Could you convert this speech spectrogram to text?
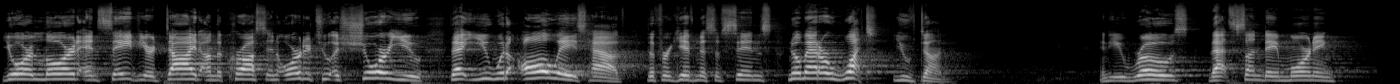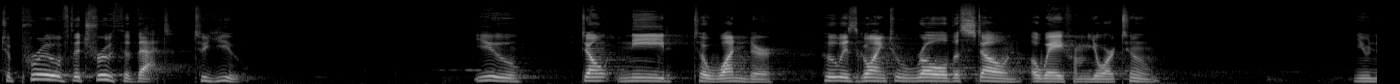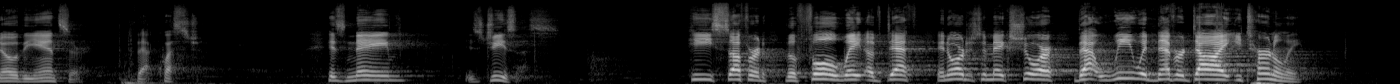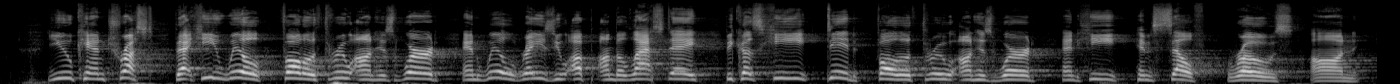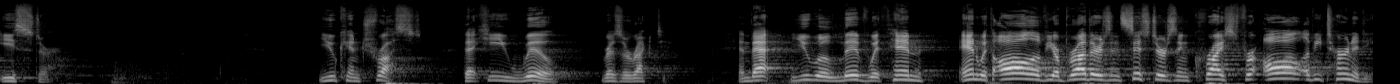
Your Lord and Savior died on the cross in order to assure you that you would always have the forgiveness of sins, no matter what you've done. And He rose that Sunday morning to prove the truth of that to you. You don't need to wonder who is going to roll the stone away from your tomb. You know the answer to that question. His name is Jesus. He suffered the full weight of death in order to make sure that we would never die eternally. You can trust that He will follow through on His word and will raise you up on the last day because He did follow through on His word and He Himself rose on Easter. You can trust that He will resurrect you, and that you will live with Him and with all of your brothers and sisters in Christ for all of eternity.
